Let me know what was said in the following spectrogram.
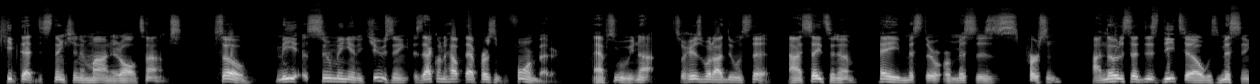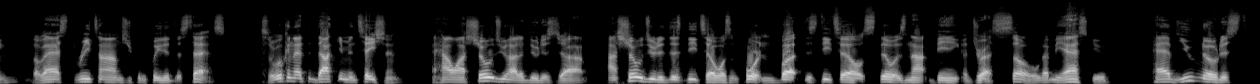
keep that distinction in mind at all times. So, me assuming and accusing, is that going to help that person perform better? Absolutely not. So, here's what I do instead I say to them, Hey, Mr. or Mrs. Person, I noticed that this detail was missing the last three times you completed this task. So, looking at the documentation and how I showed you how to do this job, I showed you that this detail was important, but this detail still is not being addressed. So, let me ask you, have you noticed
